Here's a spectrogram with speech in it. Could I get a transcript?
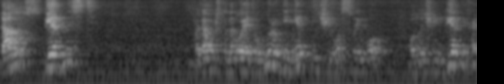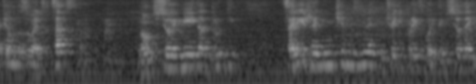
далус, бедность, потому что у этого уровня нет ничего своего. Он очень бедный, хотя он называется царством, но он все имеет от других. Цари же они ничем не занимают, ничего не производят, им все дают.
